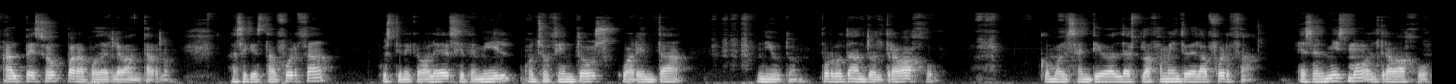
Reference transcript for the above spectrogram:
al peso para poder levantarlo. Así que esta fuerza pues tiene que valer 7840 newton. Por lo tanto, el trabajo, como el sentido del desplazamiento y de la fuerza es el mismo, el trabajo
